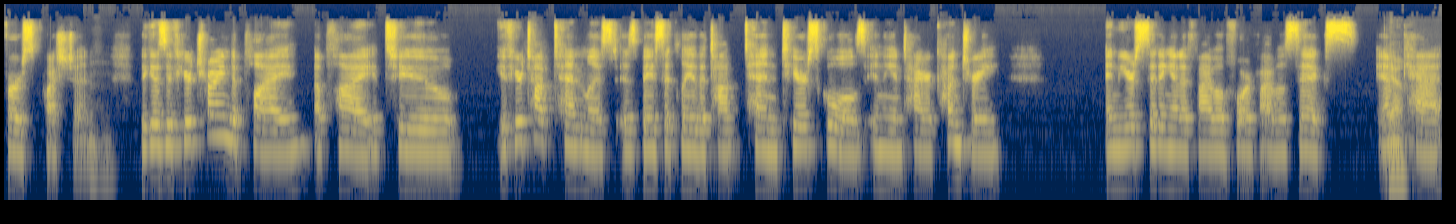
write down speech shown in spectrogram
first question. Mm-hmm. Because if you're trying to apply apply to if your top 10 list is basically the top 10 tier schools in the entire country and you're sitting at a 504 506 MCAT, yeah.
